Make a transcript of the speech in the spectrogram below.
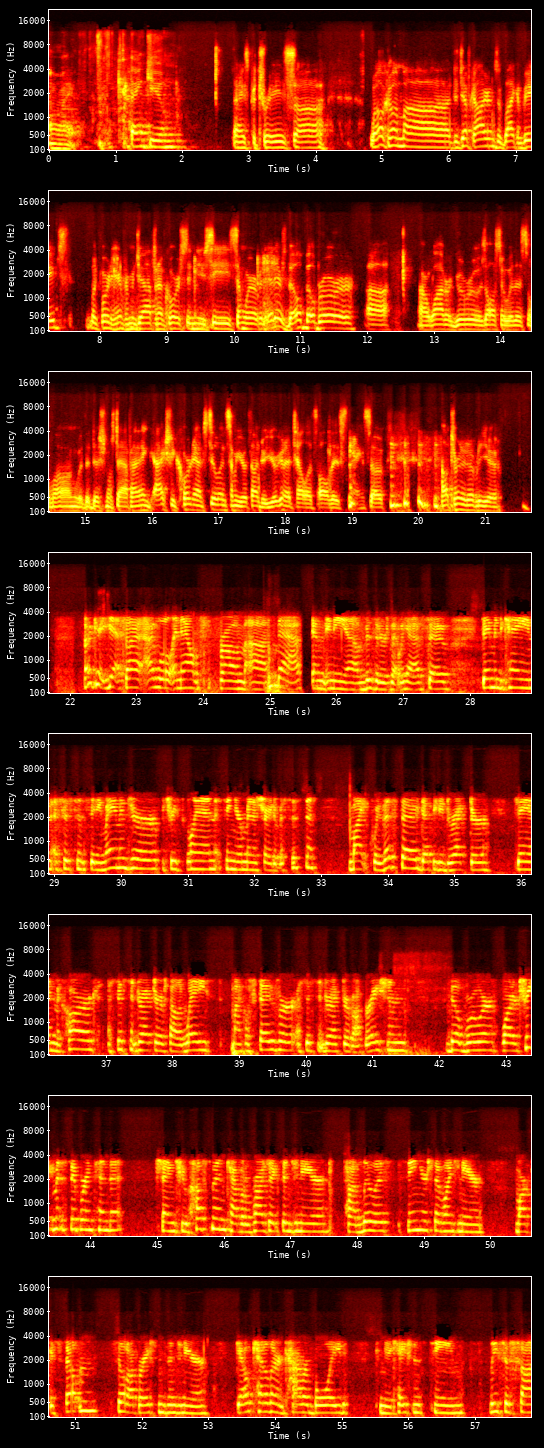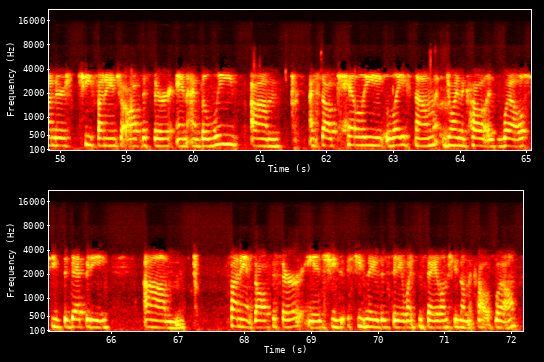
All right, thank you. Thanks, Patrice. Uh, welcome uh, to Jeff Coggins of Black and Veatch. Look forward to hearing from you, Jeff. And of course, then you see somewhere over there, there's Bill. Bill Brewer, uh, our water guru, is also with us along with additional staff. I think actually, Courtney, I'm still in some of your thunder. You're going to tell us all these things. So I'll turn it over to you. Okay, yes, I, I will announce from uh, staff and any uh, visitors that we have. So Damon Dequenne, Assistant City Manager, Patrice Glenn, Senior Administrative Assistant, Mike Quivisto, Deputy Director, Jan McHarg, Assistant Director of Solid Waste, Michael Stover, Assistant Director of Operations, Bill Brewer, Water Treatment Superintendent, Shane Chu Huffman, Capital Projects Engineer, Todd Lewis, Senior Civil Engineer, Marcus Felton, Field Operations Engineer, Gail Kettler and Kyra Boyd, Communications Team, Lisa Saunders, Chief Financial Officer, and I believe um, I saw Kelly Latham join the call as well. She's the Deputy um, Finance Officer, and she's she's new to the city of Winston-Salem. She's on the call as well.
